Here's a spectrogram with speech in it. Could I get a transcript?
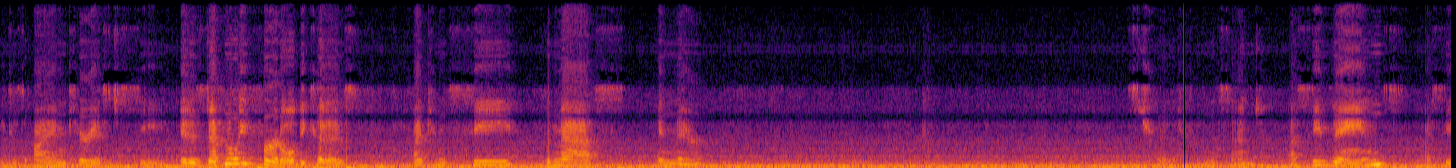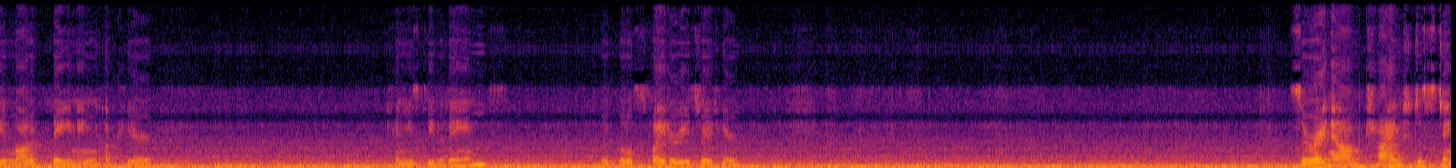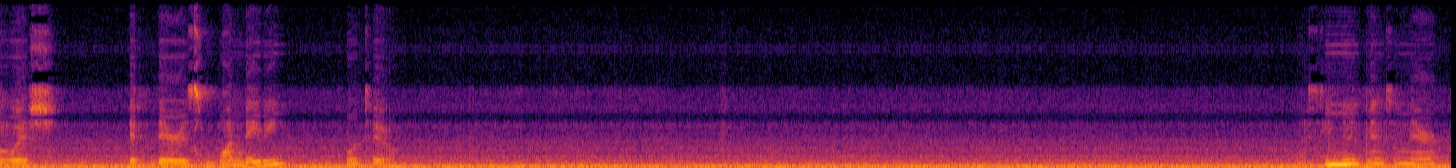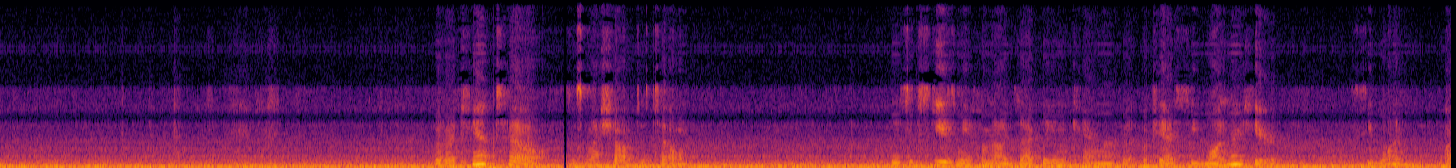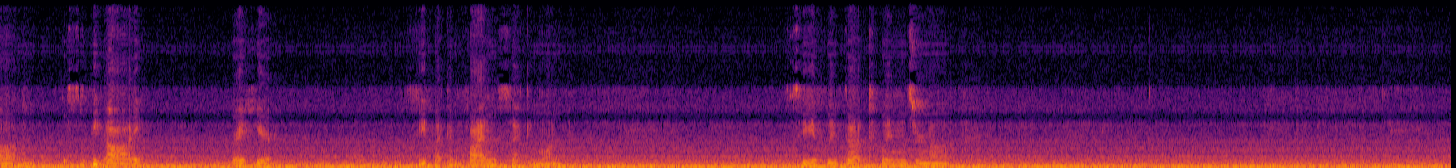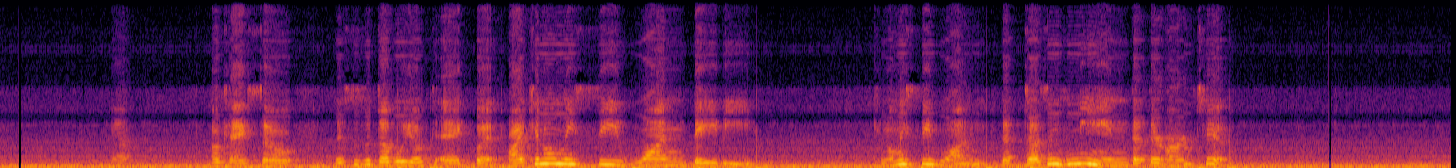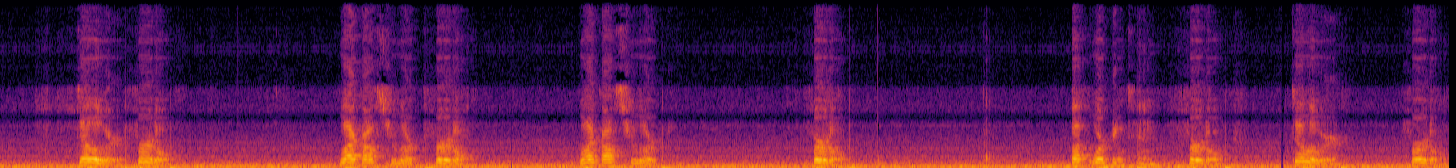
Because I am curious to see. It is definitely fertile because I can see the mass in there. Let's try this from this end. I see veins. I see a lot of veining up here. Can you see the veins? Like little spideries right here. So right now I'm trying to distinguish if there is one baby or two. I see movement in there. But I can't tell. This is my shot to tell. Please excuse me if I'm not exactly in the camera, but okay, I see one right here see one. Um, this is the eye, right here. See if I can find the second one. See if we've got twins or not. Yep. Okay, so this is a double yolked egg, but I can only see one baby. I can only see one. That doesn't mean that there aren't two. Delaware, fertile. Black Australorp, fertile. Black Australorp, fertile. Buff Orpington, fertile. Delaware, fertile.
